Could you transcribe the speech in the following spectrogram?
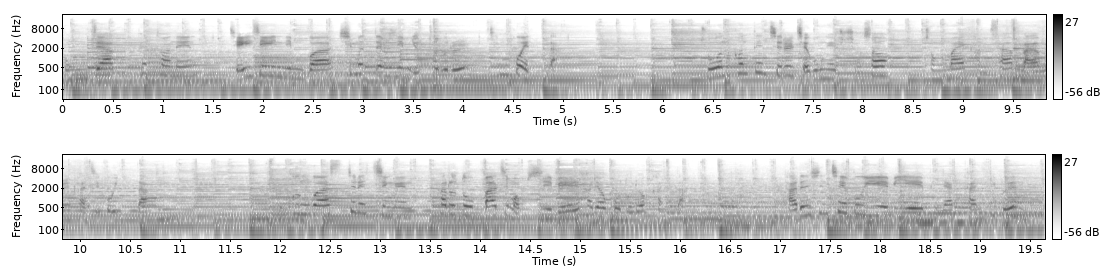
동작 패턴은 JJ님과 심으뜸님 유튜브를 참고했다. 좋은 컨텐츠를 제공해 주셔서 정말 감사한 마음을 가지고 있다. 복근과 스트레칭은 하루도 빠짐없이 매일 하려고 노력한다. 다른 신체 부위에 비해 빈약한 힙은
